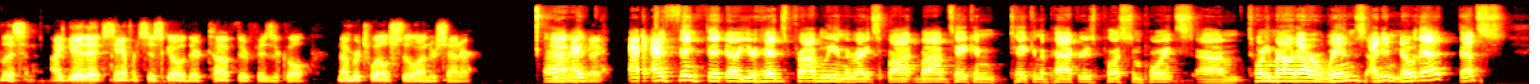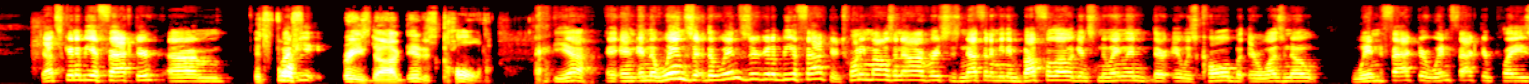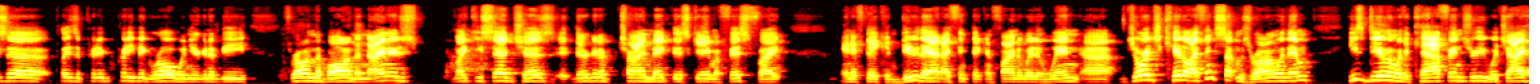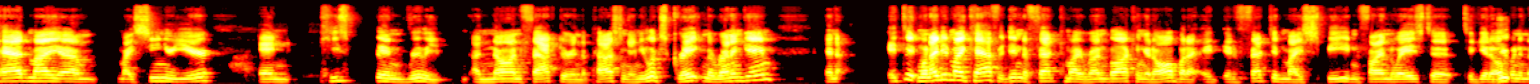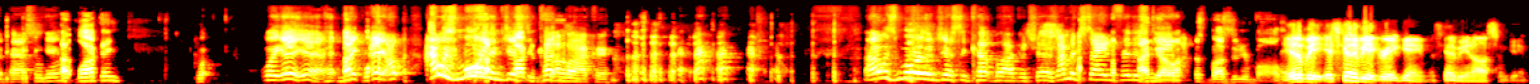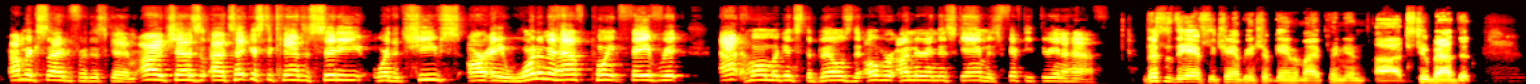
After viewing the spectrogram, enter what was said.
listen, I get it. San Francisco, they're tough, they're physical. Number 12 still under center. Uh, I, I, I, think that uh, your head's probably in the right spot, Bob, taking taking the Packers plus some points. Um, 20 mile an hour winds. I didn't know that. That's that's going to be a factor. Um, it's four you, degrees, dog. It is cold. Yeah, and and the winds the winds are going to be a factor. 20 miles an hour versus nothing. I mean, in Buffalo against New England, there it was cold, but there was no wind factor. Wind factor plays a plays a pretty pretty big role when you're going to be throwing the ball. And the Niners, like you said, Ches, they're going to try and make this game a fist fight. And if they can do that, I think they can find a way to win. Uh, George Kittle, I think something's wrong with him. He's dealing with a calf injury, which I had my um, my senior year, and he's been really a non-factor in the passing game. He looks great in the running game, and it did when I did my calf. It didn't affect my run blocking at all, but I, it, it, affected my speed and find ways to to get open in the passing game. Cut blocking. Well, well yeah, yeah. My, hey, I, I, was more than just a cut blocker. I was more than just a cut blocker, Ches. I'm excited for this I know, game. I'm just busting your balls. It'll be. It's going to be a great game. It's going to be an awesome game. I'm excited for this game. All right, Ches, uh, take us to Kansas City, where the Chiefs are a one and a half point favorite at home against the Bills. The over under in this game is 53 and a half. This is the AFC Championship game, in my opinion. Uh, it's too bad that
